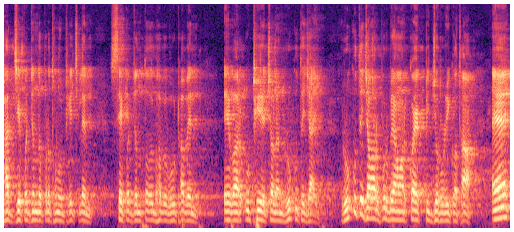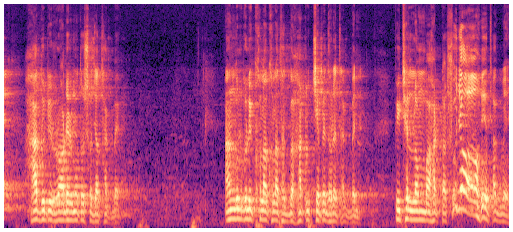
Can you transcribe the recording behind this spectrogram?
হাত যে পর্যন্ত প্রথম উঠিয়েছিলেন, সে পর্যন্ত ওইভাবে উঠাবেন। এবার উঠিয়ে চলেন, রুকুতে যাই। রুকুতে যাওয়ার পূর্বে আমার কয়েকটি জরুরি কথা। এক, হাত দুটি রডের মতো সোজা থাকবে। আঙ্গুলগুলি খোলা খোলা থাকবে, হাঁটু চেপে ধরে থাকবেন। পিঠের লম্বা হাতটা সোজা হয়ে থাকবে।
